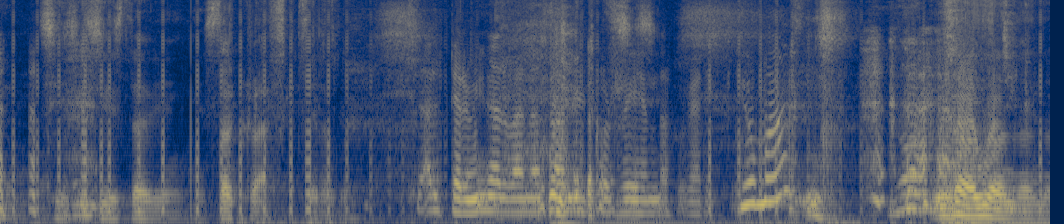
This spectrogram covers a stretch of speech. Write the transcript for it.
sí, sí, sí, está bien. StarCraft. era bien. Al terminar van a salir corriendo a jugar. ¿Yo más? No, no, no, no,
